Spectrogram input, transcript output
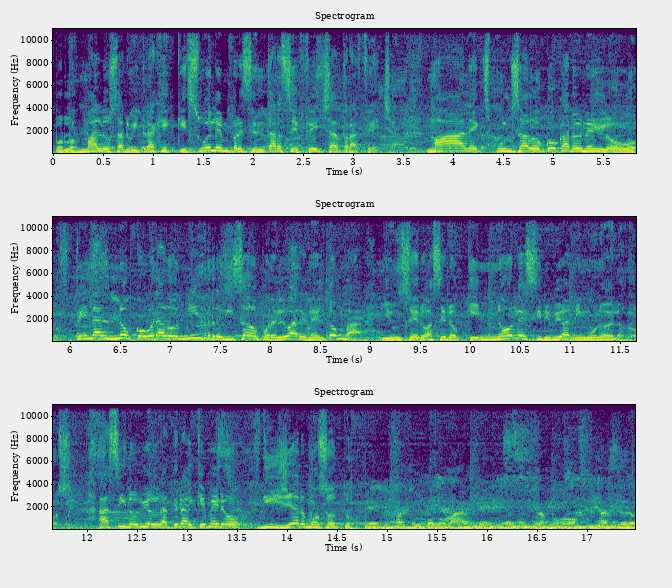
por los malos arbitrajes que suelen presentarse fecha tras fecha. Mal expulsado Cócaro en el Globo, penal no cobrado ni revisado por el VAR en el Tomba y un 0 a 0 que no le sirvió a ninguno de los dos. Así lo vio el lateral quemero Guillermo Soto. un poco más en el tramo final, pero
